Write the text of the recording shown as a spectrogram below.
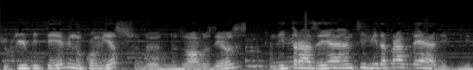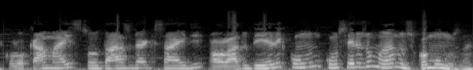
que o Kirby teve no começo do- dos Novos Deuses de trazer a antivida pra Terra, de, de colocar mais soldados do Darkseid ao lado dele com, com seres humanos comuns, né?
